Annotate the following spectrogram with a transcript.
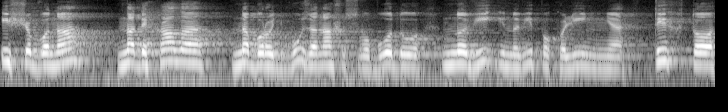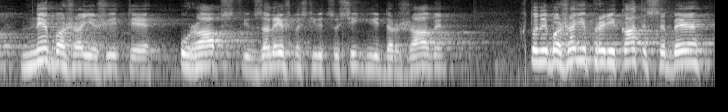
і щоб вона надихала на боротьбу за нашу свободу нові і нові покоління тих, хто не бажає жити у рабстві, в залежності від сусідньої держави, хто не бажає прирікати себе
